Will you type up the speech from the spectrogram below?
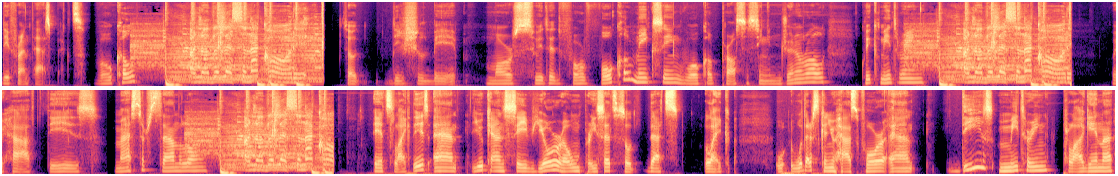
different aspects. Vocal. Another lesson I caught it. So this should be more suited for vocal mixing, vocal processing in general, quick metering. Another lesson I caught it. We have this master standalone. Another lesson I caught. It's like this, and you can save your own presets. So that's like, what else can you ask for? And this metering plugin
